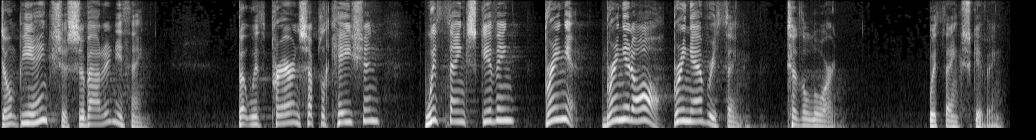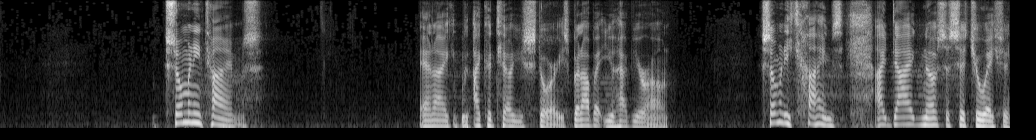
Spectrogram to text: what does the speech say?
Don't be anxious about anything, but with prayer and supplication, with thanksgiving, bring it. Bring it all. Bring everything to the Lord with thanksgiving. So many times, and I, I could tell you stories, but I'll bet you have your own. So many times I diagnose a situation.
